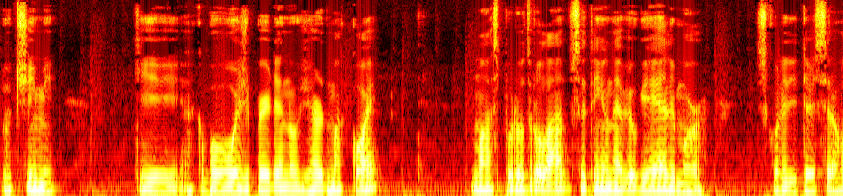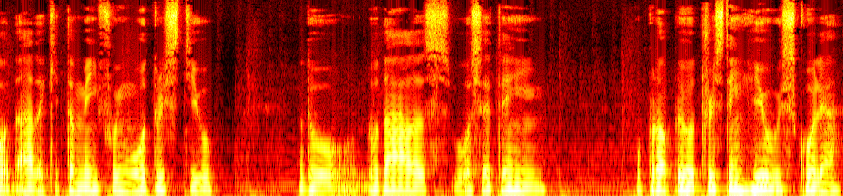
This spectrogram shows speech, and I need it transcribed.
do time que acabou hoje perdendo o Jared McCoy. Mas por outro lado, você tem o Neville Gallimore, escolha de terceira rodada, que também foi um outro steal do, do Dallas. Você tem o próprio Tristan Hill, escolha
